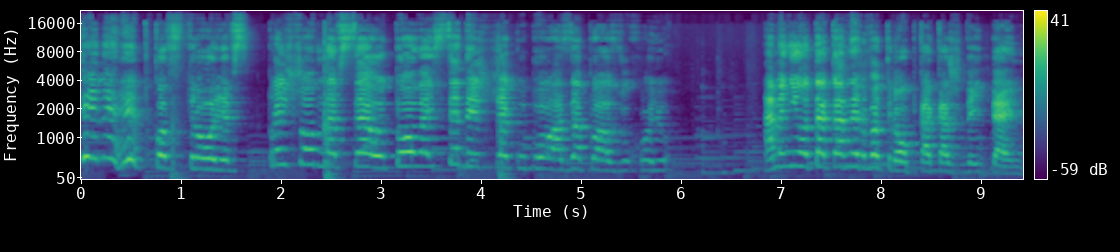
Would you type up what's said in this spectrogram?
Ти не гидко встроївся, прийшов на все готове й сидиш як у Бога за пазухою. А мені отака нервотропка кожний день.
